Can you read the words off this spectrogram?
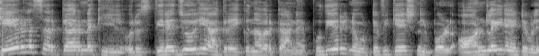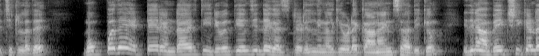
കേരള സർക്കാരിന്റെ കീഴിൽ ഒരു സ്ഥിരജോലി ആഗ്രഹിക്കുന്നവർക്കാണ് പുതിയൊരു നോട്ടിഫിക്കേഷൻ ഇപ്പോൾ ഓൺലൈനായിട്ട് വിളിച്ചിട്ടുള്ളത്. മുപ്പത് എട്ട് രണ്ടായിരത്തി ഇരുപത്തിയഞ്ചിന്റെ ഗസറ്റഡിൽ നിങ്ങൾക്ക് ഇവിടെ കാണാൻ സാധിക്കും. ഇതിന് അപേക്ഷിക്കേണ്ട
